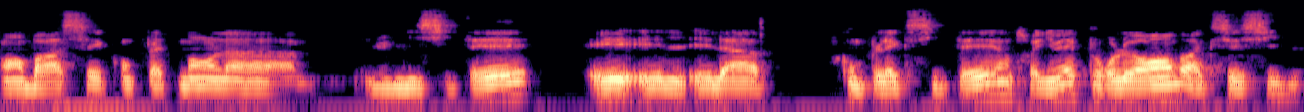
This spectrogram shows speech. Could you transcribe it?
embrasser complètement la l'unicité et, et, et la complexité entre guillemets pour le rendre accessible.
